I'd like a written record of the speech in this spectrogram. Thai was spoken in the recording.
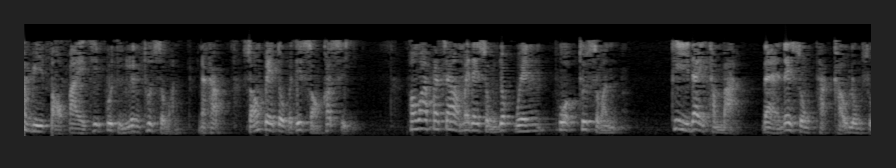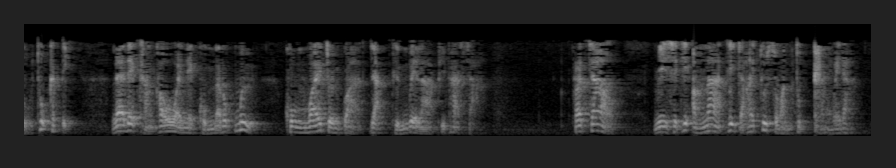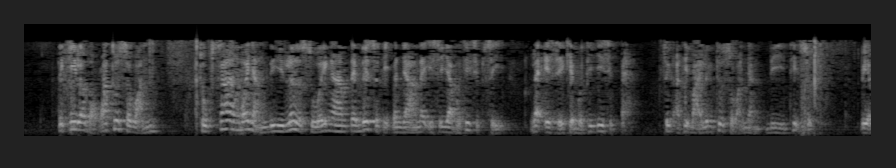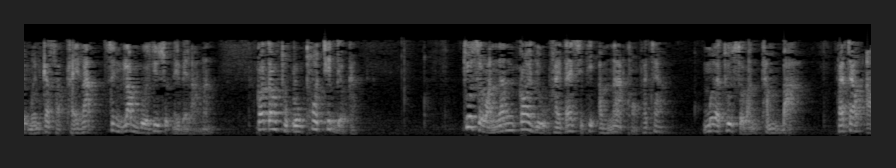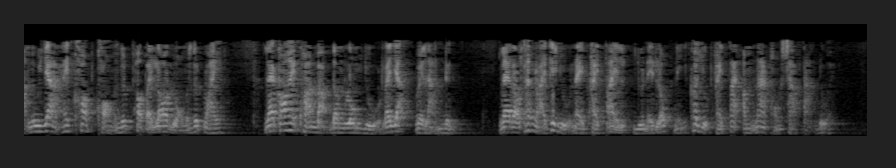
คัมภีร์ต่อไปที่พูดถึงเรื่องทูตสวรรค์นะครับสองเปโตรบทที่สองข้อสี่เพราะว่าพระเจ้าไม่ได้ทรงยกเว้นพวกทูตสวรรค์ที่ได้ทำบาปแต่ได้ทรงผลักเขาลงสู่ทุกขติ และได้ขังเขาไว้ในขุมนรกมืด คุมไว้จนกว่าจะถึงเวลาพิพากษา พระเจ้ามีสิทธิอำนาจที่จะให้ทูตสวรรค์ถูกขังไว้ได้ตะกี้เราบอกว่าทูตสวรรค์ ถูกสร้างไว้อย่างดีเลิศสวยงามเต็มด้วยสติปัญญาในอิสยาห์บทที่สิบสี่และเอเสเคียบทที่ยี่สิบแปดซึ่งอธิบายเรื่องทูตสวรรค์อย่างดีที่สุด เปรียบเหมือนกษัตริย์ไทยละซึ่งร่ำรวยที่สุดในเวลานั้น ก็ต้องถูกลงโทษเช่นเดียวกันทูตสวรรค์นั้นก็อยู่ภายใต้สิทธิอำนาจของพระเจ้า เมื่อทูตสวรรค์ทำบาปพระเจ้าอนุญาตให้ครอบครองมนุษย์พ่อไปล่อลวงมนุษย์ไว้ และก็ให้ความบาปดำรงอยู่ระยะเวลาหนึ่ง และเราทั้งหลายที่อยู่ในภายใต้อยู่ในโลกนี้ก็อยู่ภายใต้อำนาจของซาตานด้วย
